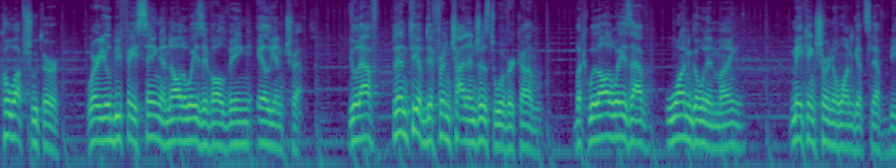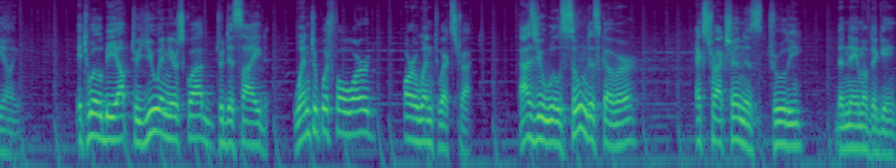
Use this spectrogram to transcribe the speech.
co-op shooter where you'll be facing an always evolving alien threat. You'll have plenty of different challenges to overcome, but we'll always have one goal in mind, making sure no one gets left behind. It will be up to you and your squad to decide when to push forward or when to extract. As you will soon discover, extraction is truly the name of the game.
